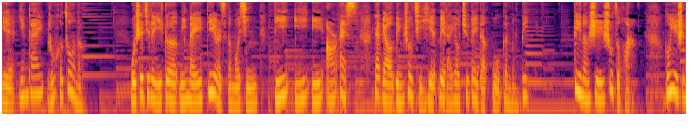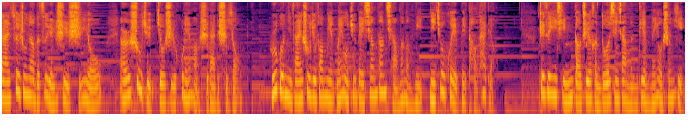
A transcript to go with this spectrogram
业应该如何做呢？我设计了一个名为 Deers 的模型，D E E R S，代表零售企业未来要具备的五个能力。第一呢是数字化，工业时代最重要的资源是石油，而数据就是互联网时代的石油。如果你在数据方面没有具备相当强的能力，你就会被淘汰掉。这次疫情导致很多线下门店没有生意，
